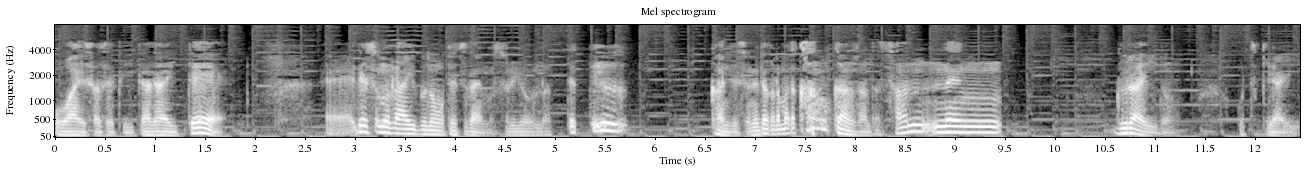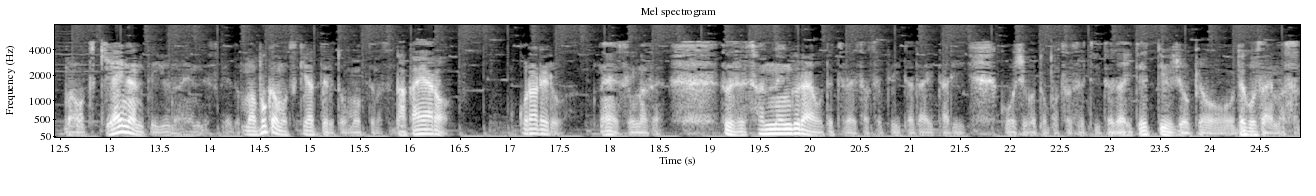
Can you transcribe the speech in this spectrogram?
ー、お会いさせていただいて、え、で、そのライブのお手伝いもするようになってっていう感じですよね。だからまたカンカンさんと3年ぐらいのお付き合い、まあお付き合いなんて言うのは変ですけど、まあ僕はもう付き合ってると思ってます。バカ野郎。怒られるわ。ね、すいません。そうですね、3年ぐらいお手伝いさせていただいたり、こう仕事もさせていただいてっていう状況でございます。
